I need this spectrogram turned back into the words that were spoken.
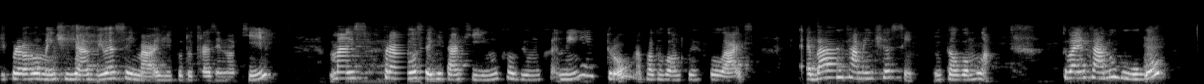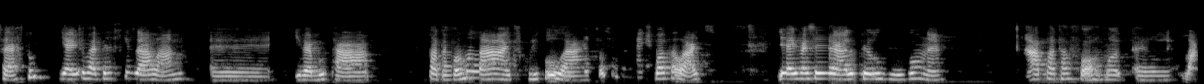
E provavelmente já viu essa imagem que eu estou trazendo aqui, mas para você que está aqui e nunca viu, nunca, nem entrou na plataforma do Currículo Lattes, é basicamente assim. Então, vamos lá. Tu vai entrar no Google, certo? E aí tu vai pesquisar lá é, e vai botar plataforma Lattes, currículo Lattes, ou simplesmente bota Lattes. E aí vai ser gerado pelo Google, né? a plataforma é, lá.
